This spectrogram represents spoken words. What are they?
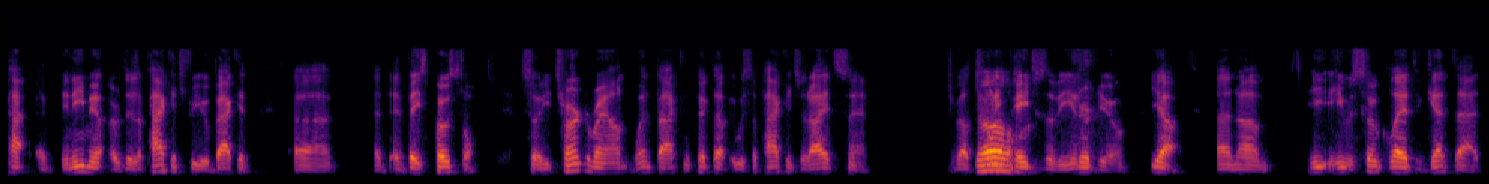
pa- an email or there's a package for you back at uh, at, at base postal." So he turned around, went back and picked up. It was the package that I had sent. It's about 20 Oh. pages of the interview. Yeah, and um, he he was so glad to get that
